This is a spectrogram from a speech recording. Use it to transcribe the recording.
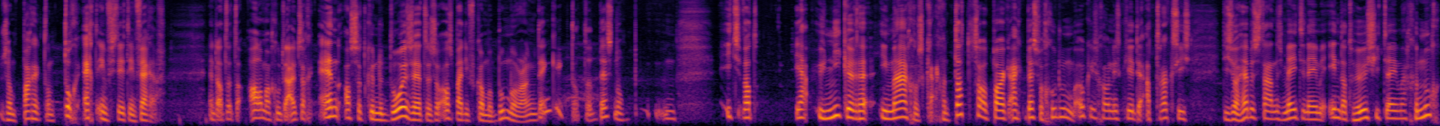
zo'n park dan toch echt investeert in verf. En dat het er allemaal goed uitzag. En als ze het kunnen doorzetten, zoals bij die voorkomen Boomerang, denk ik dat dat best nog iets wat ja, uniekere imago's krijgt. Want dat zal het park eigenlijk best wel goed doen. Maar ook eens gewoon eens een keer de attracties die zo hebben staan, is mee te nemen in dat Hershey-thema. Genoeg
